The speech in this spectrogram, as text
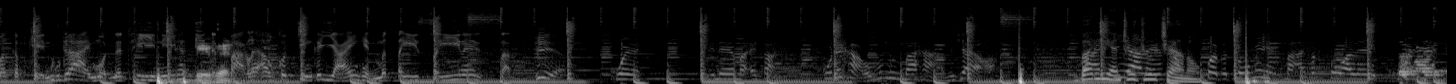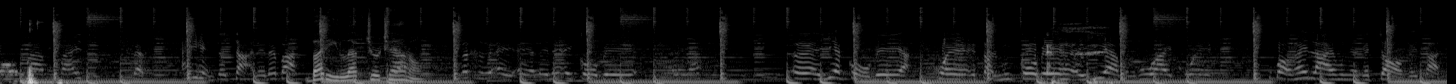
มากับเข็นกูได้หมดนาทีนี้ถ้าดีแต่ปากแล้วเอาก็จริงก็อย่าให้เห็นมาตีซีนะไอ้สัตว์เฮียควยไอเนมอะไอ้สัตว์กูได้ข่าวว่าพวกมึงมาหาไม่ใช่เหรอ Buddy entered your channel. เปิดประตูไม่เห็นหมาสักตัวเลยควยเลยที่มึงมามึงมาให้แบบให้เห็นจะจะเลยได้ป่ะ Buddy left your channel. ก็คือไอ้ไอ้อะไรนะไอ้โกเบ ออไอเหี้ยโกเบอะควยไอสัตว์มึงโกเบเหอะไอเหี้ยมึงกูไอควยกูบอกให้ลายมึงอะกระจอกไอสัตว์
